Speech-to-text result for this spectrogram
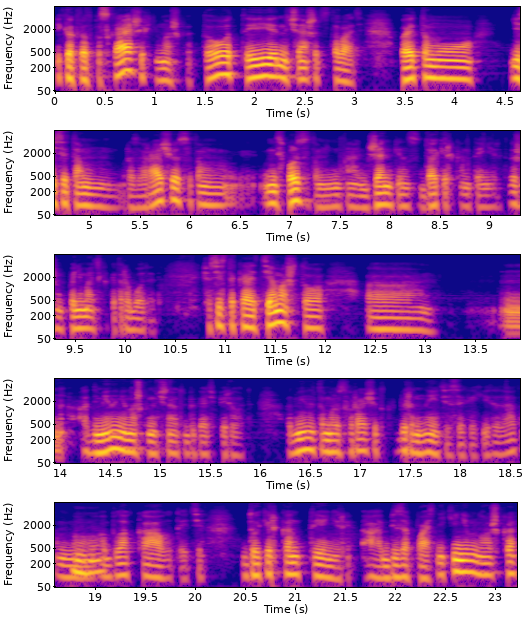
и как-то отпускаешь их немножко, то ты начинаешь отставать. Поэтому если там разворачиваться, там не используется там, не знаю, Jenkins, Docker контейнер, ты должен понимать, как это работает. Сейчас есть такая тема, что э, админы немножко начинают убегать вперед. Админы там разворачивают кубернетисы какие-то, да, там угу. облака вот эти, докер-контейнеры, а безопасники немножко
